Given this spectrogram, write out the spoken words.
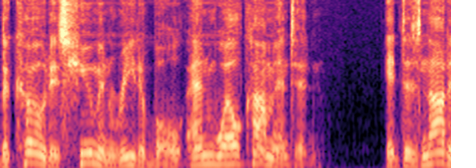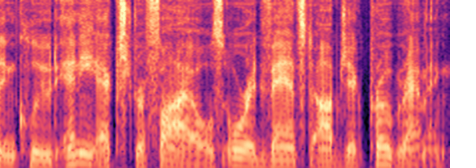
the code is human readable and well commented. It does not include any extra files or advanced object programming,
